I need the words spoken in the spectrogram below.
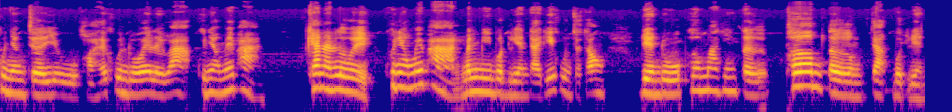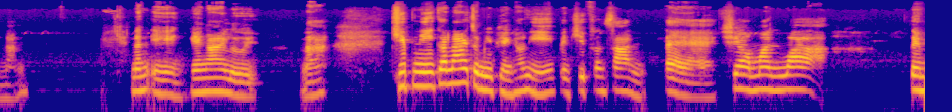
คุณยังเจออยู่ขอให้คุณรู้ไว้เลยว่า คุณยังไม่ผ่าน แค่นั้นเลย คุณยังไม่ผ่านมันมีบทเรียนใดที่คุณจะต้องเรียนรู้เพิ่มมากยิ่งเติม เพิ่มเติมจากบทเรียนนั้น นั่นเองง่าย ๆเลยนะคลิปนี้ก็น่าจะมีเพียงเท่านี้เป็นคลิปสั้นๆ แต่เชื่อมั่นว่าเต็ม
